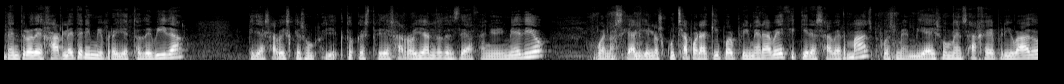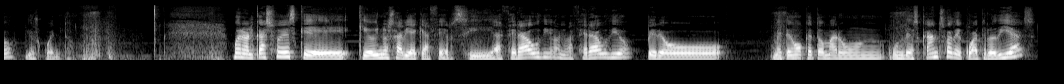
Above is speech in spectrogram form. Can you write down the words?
dentro de Harletter y mi proyecto de vida que ya sabéis que es un proyecto que estoy desarrollando desde hace año y medio. Bueno, si alguien lo escucha por aquí por primera vez y quiere saber más, pues me enviáis un mensaje privado y os cuento. Bueno, el caso es que, hoy no sabía qué hacer, si hacer audio o no hacer audio, pero me tengo que tomar un, descanso de cuatro días,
